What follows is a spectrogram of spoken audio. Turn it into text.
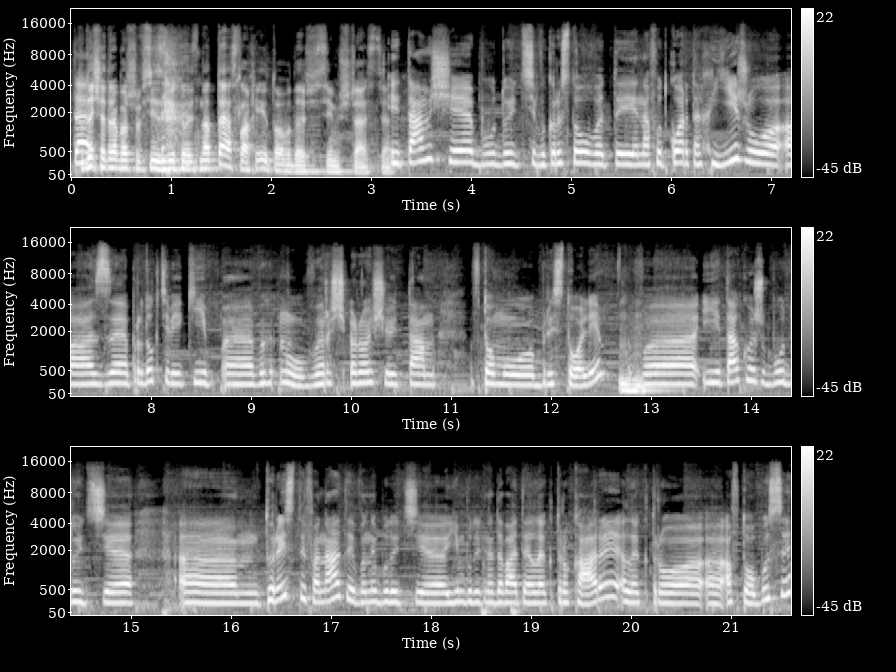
Так. Туди ще треба, щоб всі з'їхались на Теслах, і то буде всім щастя. І там ще будуть використовувати на фудкортах їжу а, з продуктів, які е, ну, вирощують там в тому Брістолі. В, і також будуть. е, е, Туристи, фанати, вони будуть е, їм будуть надавати електрокари, електроавтобуси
